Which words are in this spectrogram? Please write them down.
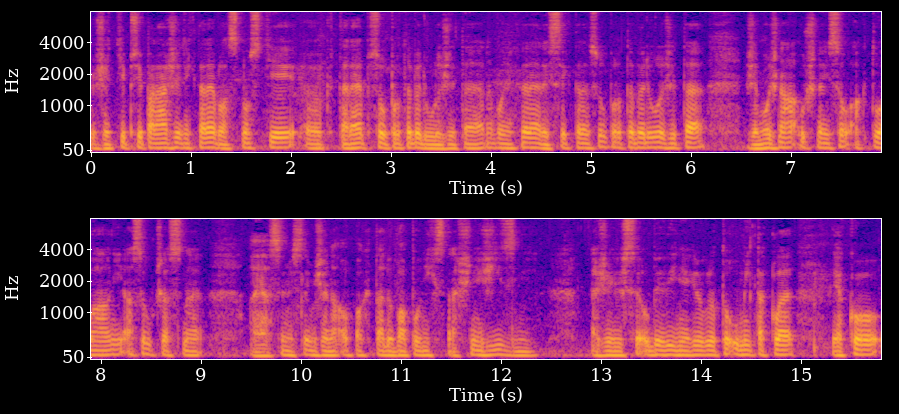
že ti připadá, že některé vlastnosti, eh, které jsou pro tebe důležité, nebo některé rysy, které jsou pro tebe důležité, že možná už nejsou aktuální a současné. A já si myslím, že naopak ta doba po nich strašně žízní. A že když se objeví někdo, kdo to umí takhle jako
